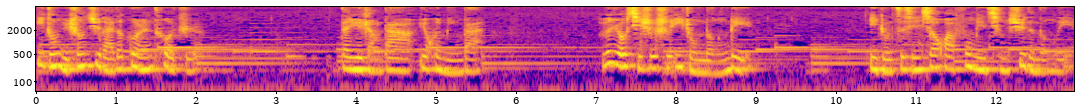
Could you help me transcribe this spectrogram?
一种与生俱来的个人特质。但越长大，越会明白，温柔其实是一种能力，一种自行消化负面情绪的能力。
